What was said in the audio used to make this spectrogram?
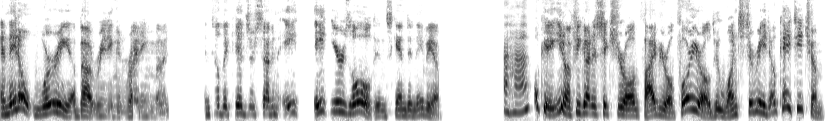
And they don't worry about reading and writing much until the kids are seven, eight, eight years old in Scandinavia. Uh huh. Okay, you know, if you got a six year old, five year old, four year old who wants to read, okay, teach them.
